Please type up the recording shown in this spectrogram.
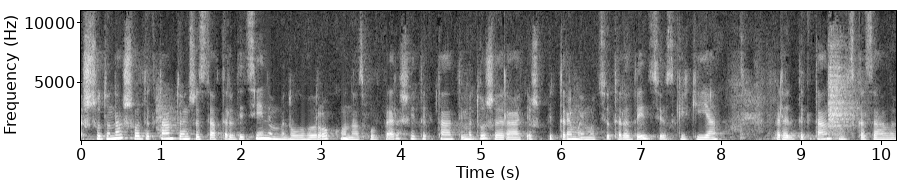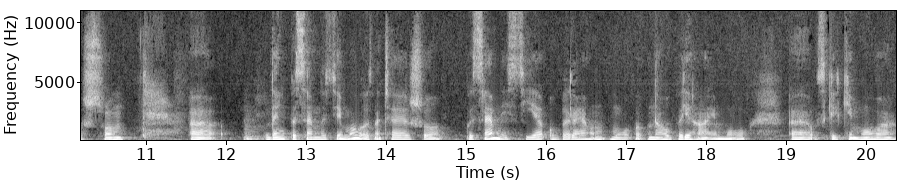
Щодо нашого диктанту, він вже став традиційним минулого року. У нас був перший диктант, і ми дуже раді, що підтримуємо цю традицію, оскільки я перед диктантом сказала, що е, День писемності і мови означає, що писемність є оберегом мови, вона оберігає мову, е, оскільки мова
